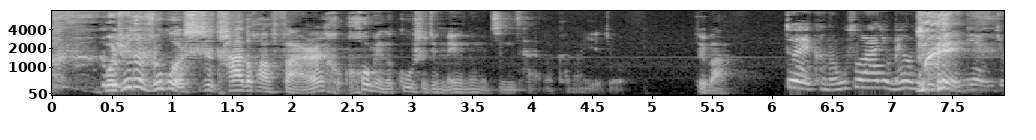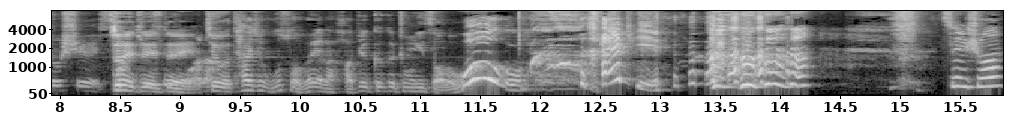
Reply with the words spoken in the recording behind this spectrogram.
我觉得，如果是他的话，反而后后面的故事就没有那么精彩了，可能也就，对吧？对，可能乌苏拉就没有那个执念，就是对对对，就他就无所谓了。好，这哥哥终于走了，哇，happy。所以说。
